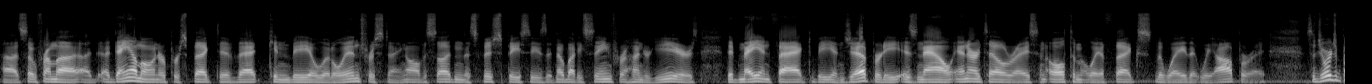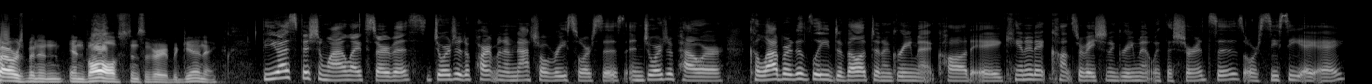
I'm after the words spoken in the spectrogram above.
Uh, so from a, a, dam owner perspective, that can be a little interesting. All of a sudden, this fish species that nobody's seen for 100 years that may in fact be in jeopardy is now in our tail race and ultimately affects the way that we operate. So Georgia Power has been in, involved since the very beginning. The U.S. Fish and Wildlife Service, Georgia Department of Natural Resources, and Georgia Power collaboratively developed an agreement called a Candidate Conservation Agreement with Assurances, or CCAA,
